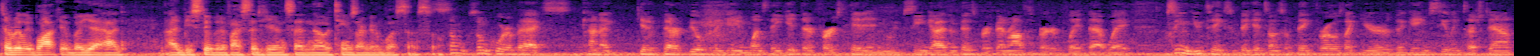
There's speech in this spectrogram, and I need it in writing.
to really block it. But yeah, I'd, I'd be stupid if I stood here and said no, teams aren't going to blitz us. So. Some some quarterbacks kind of get a better feel for the game once they get their first hit in. We've seen guys in Pittsburgh, Ben Roethlisberger played that way. We've you take some big hits on some big throws, like your the game sealing touchdown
